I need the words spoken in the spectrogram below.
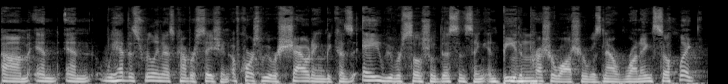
Um, and and we had this really nice conversation. Of course, we were shouting because a we were social distancing, and b Mm-hmm. the pressure washer was now running. So like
